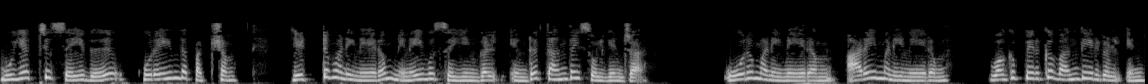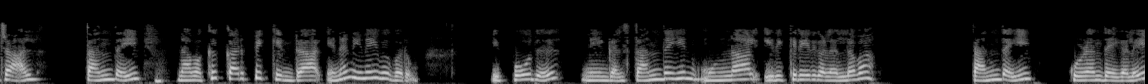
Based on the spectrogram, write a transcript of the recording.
முயற்சி செய்து குறைந்தபட்சம் எட்டு மணி நேரம் நினைவு செய்யுங்கள் என்று தந்தை சொல்கின்றார். ஒரு மணி நேரம் அரை மணி நேரம் வகுப்பிற்கு வந்தீர்கள் என்றால் தந்தை நமக்கு கற்பிக்கின்றார் என நினைவு வரும். இப்போது நீங்கள் தந்தையின் முன்னால் இருக்கிறீர்கள் அல்லவா தந்தை குழந்தைகளே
